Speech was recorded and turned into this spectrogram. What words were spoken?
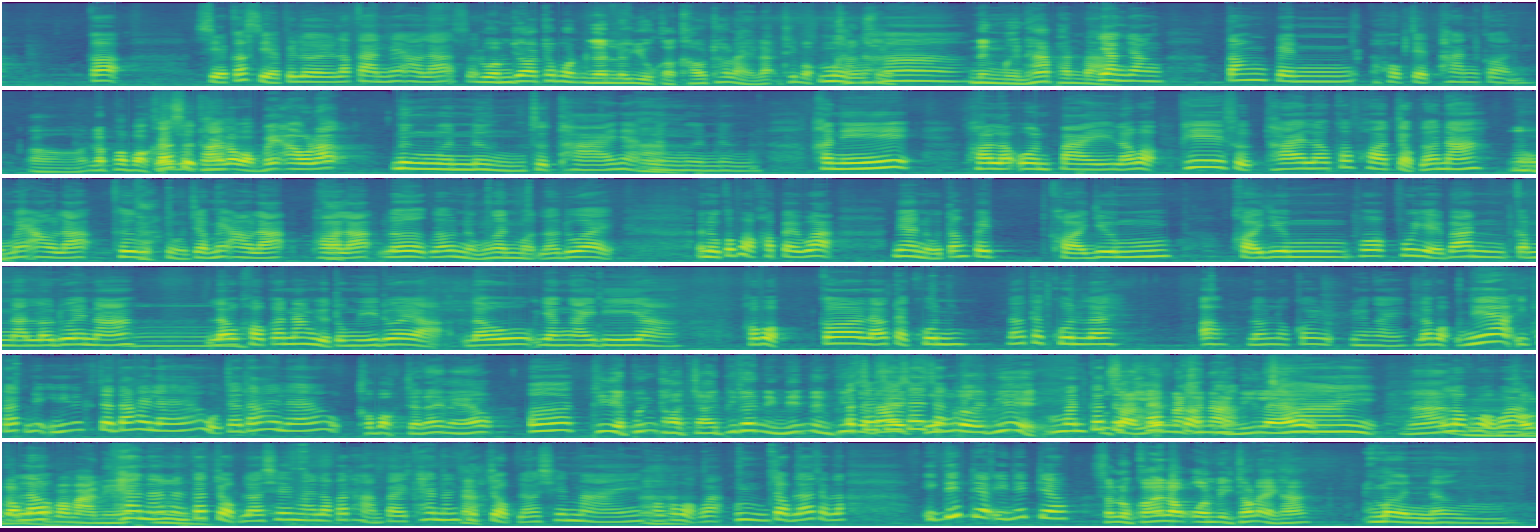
ก็เสียก็เสียไปเลยแล้วกันไม่เอาละรวมยอดทั้งหมดเงินเราอยู่กับเขาเท่าไหร่ละที่บอกหมื่ครั้นงสุดห้าหนึ่งหมื่นห้าพันบาท ยังยัง ต้องเป็นหกเจ็ดพันก่อน อ๋อแล้วพอบอกคแล้รั้วงสุสุดดท้ายท้ายเราบอกไม่เอาละ หนึ่งหมื่นหนึ่งสุดท้ายเนี่ยอ่า หนึ่งหมื่นหนึ่งคันนี้พอเราโอนไปแล้วบอกพี่สุดท้ายแล้วก็พอจบแล้วนะ หนูไม่เอาละ คือหนูจะไม่เอาละ พอละเลิกแล้วหนูเงินหมดแล้วด้วย หนูก็บอกเขาไปว่าเนี่ยหนูต้องไปขอยืม ขอยืมพวกผู้ใหญ่บ้านกำนันเราด้วยนะ แล้วเขาก็นั่งอยู่ตรงนี้ด้วยอะ แล้วยังไงดีอะเขาบอกก็แล้วแต่คุณแล้วแต่คุณเลย อ้าวแล้วเราก็ยังไงเราบอกเนี่ยอีกแป๊บนี้อีกนิดจะได้แล้วจะได้แล้ว เขาบอกจะได้แล้ว เออ พี่อย่าเพิ่งถอดใจพี่เล่นอีกนิดหนึ่งพี่ใช่จะได้ใช่ใช่ คุ้มเลยพี่มันก็อุตจะส่าห์เล่นมาท่ขนาดนี้แล้ว ใช่นะ เราก็บอกว่าเขาต้องแล้วพูดประมาณนี้ แค่นั้นอืมมันก็จบแล้วใช่ไหมเราก็ถามไปแค่นั้นคือค่ะ จบแล้วใช่ไหมเขาก็อ่าฮะบอกว่าอืมจบแล้วจบแล้ว อีกนิดเดียวอีกนิดเดียวสรุปเขาให้เราโอนไปอีกเท่าไหร่คะหมื่นหนึ่ง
